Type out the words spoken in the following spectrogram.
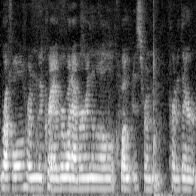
ruffle from the crib or whatever, and the little quote is from part of their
